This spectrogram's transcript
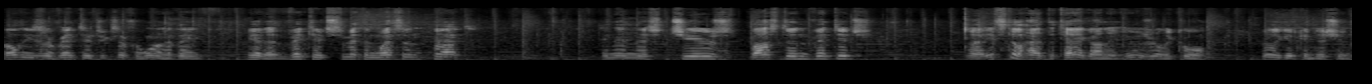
All these are vintage except for one, I think. We had a vintage Smith & Wesson hat. And then this Cheers Boston vintage. Uh, it still had the tag on it. It was really cool. Really good condition.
